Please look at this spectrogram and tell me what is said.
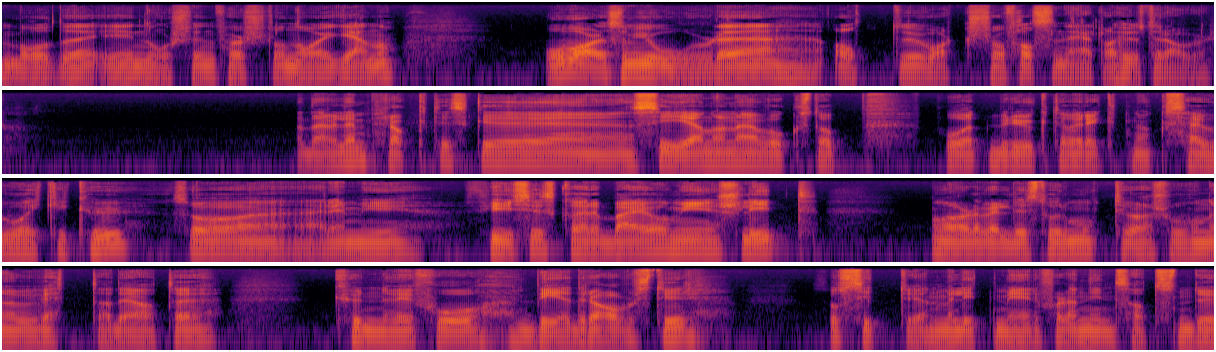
Både i Norsund først og nå i Geno. Hva var det som gjorde at du ble så fascinert av husdyravl? Det er vel den praktiske sida når en er vokst opp på et bruk. Det var riktignok sau og ikke ku. Så er det mye fysisk arbeid og mye slit. Og da er det veldig stor motivasjon vettet av det at kunne vi få bedre avlsdyr, så sitter du igjen med litt mer for den innsatsen du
